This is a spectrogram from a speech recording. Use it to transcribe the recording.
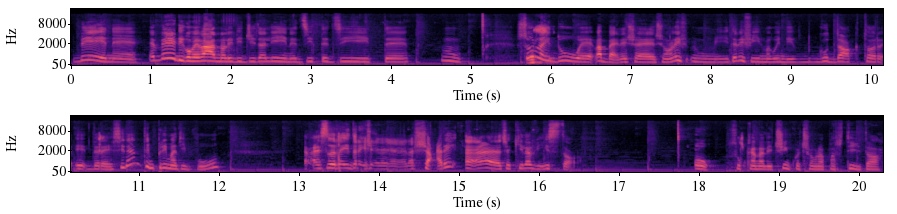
Bene. E vedi come vanno le digitaline, zitte zitte. Mm. Su. Rai 2, va bene, c'è, ci sono le- mm, i telefilm, quindi Good Doctor e The Resident in prima TV. Eh, su Rai 3 c'è Lasciari, eh, c'è chi l'ha visto. Oh, su Canale 5 c'è una partita.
